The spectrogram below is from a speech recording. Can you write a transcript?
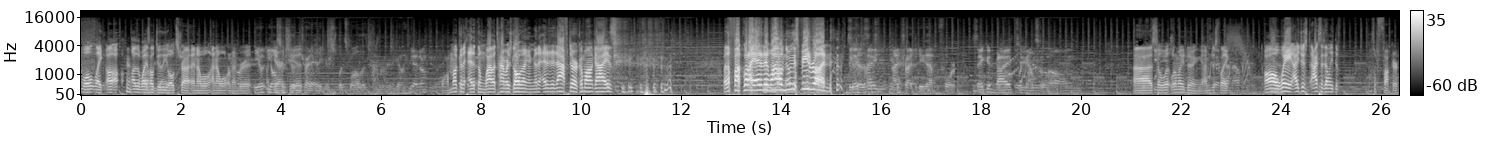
Well, like, uh, otherwise I'll do the old strat and I won't and I won't remember it. You, you also shouldn't it. try to edit your splits while the timer is going. Yeah, don't do that. Well, I'm not gonna edit them while the timer's going. I'm gonna edit it after. Come on, guys. Why the fuck would I edit it while I'm doing a speed run? because I, I tried to do that before. Say goodbye to Work out so um. uh, so what, what am I doing? I'm just like, oh wait, I just accidentally, def motherfucker.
